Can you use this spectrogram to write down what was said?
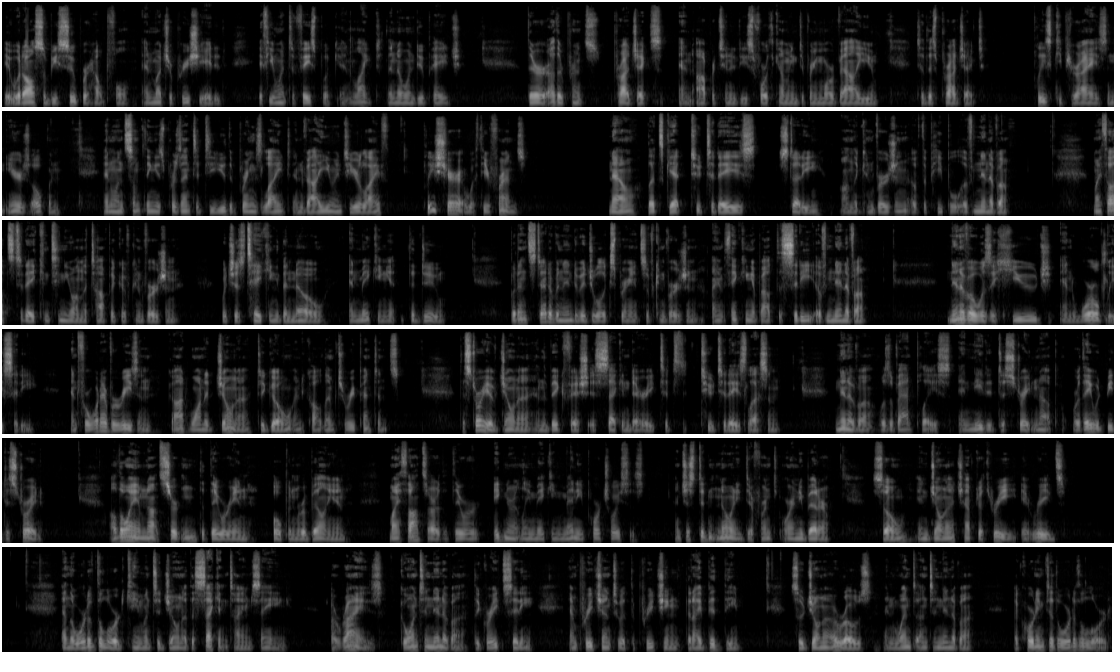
It would also be super helpful and much appreciated if you went to Facebook and liked the Know and Do page. There are other prints, projects and opportunities forthcoming to bring more value to this project. Please keep your eyes and ears open, and when something is presented to you that brings light and value into your life, please share it with your friends. Now, let's get to today's study on the conversion of the people of Nineveh. My thoughts today continue on the topic of conversion, which is taking the know and making it the do. But instead of an individual experience of conversion, I am thinking about the city of Nineveh. Nineveh was a huge and worldly city, and for whatever reason, God wanted Jonah to go and call them to repentance. The story of Jonah and the big fish is secondary to, t- to today's lesson. Nineveh was a bad place and needed to straighten up, or they would be destroyed. Although I am not certain that they were in open rebellion, my thoughts are that they were ignorantly making many poor choices and just didn't know any different or any better. So, in Jonah chapter 3, it reads And the word of the Lord came unto Jonah the second time, saying, Arise, go unto Nineveh, the great city, and preach unto it the preaching that I bid thee. So Jonah arose and went unto Nineveh, according to the word of the Lord.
